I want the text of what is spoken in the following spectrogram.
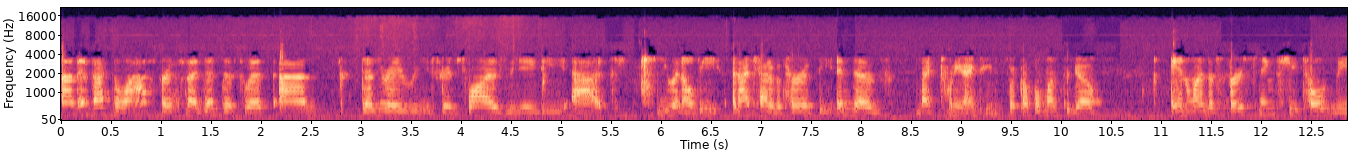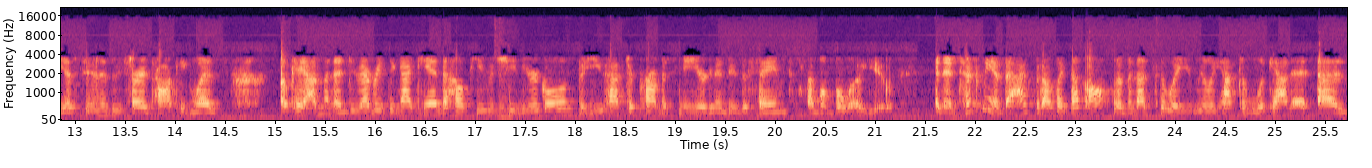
Um, in fact, the last person I did this with, um, Desiree Reed Francois, is the AD at UNLV. And I chatted with her at the end of 2019, so a couple months ago. And one of the first things she told me as soon as we started talking was, okay, I'm going to do everything I can to help you achieve your goals, but you have to promise me you're going to do the same to someone below you. And it took me aback, but I was like, that's awesome. And that's the way you really have to look at it as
